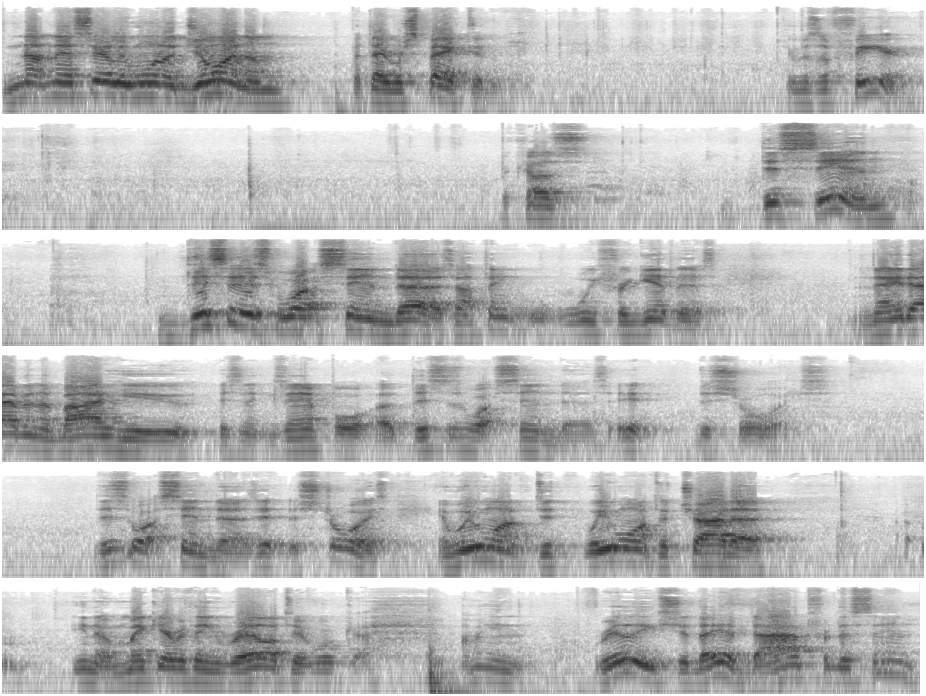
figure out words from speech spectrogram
not necessarily want to join them, but they respected them. It was a fear. Because this sin, this is what sin does. I think we forget this. Nadab and Abihu is an example of this is what sin does. It destroys. This is what sin does. It destroys. And we want to we want to try to you know make everything relative. I mean, really, should they have died for the sin?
